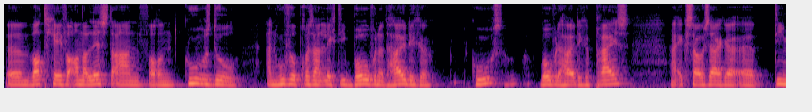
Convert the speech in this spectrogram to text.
Uh, wat geven analisten aan van een koersdoel en hoeveel procent ligt die boven het huidige koers, boven de huidige prijs? Nou, ik zou zeggen uh,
